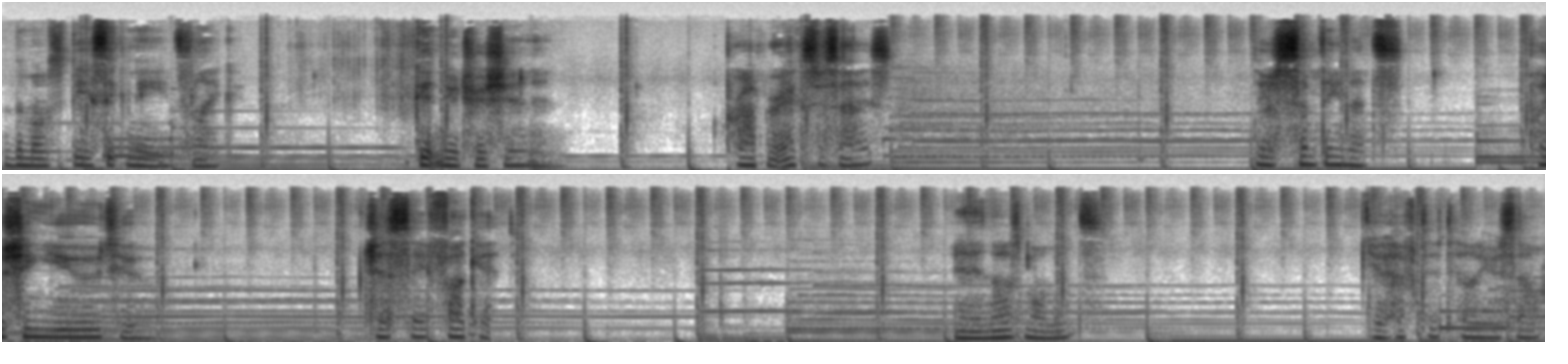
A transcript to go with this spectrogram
the most basic needs like good nutrition and proper exercise. There's something that's pushing you to just say fuck it. And in those moments, you have to tell yourself,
